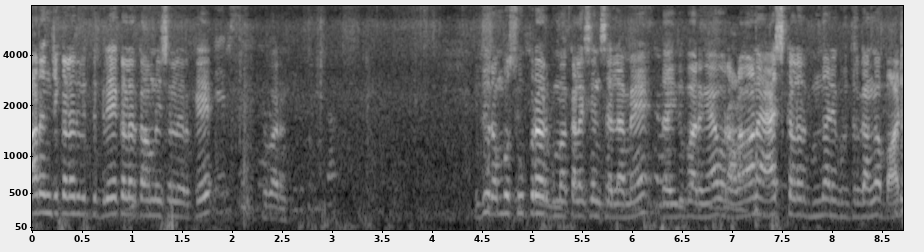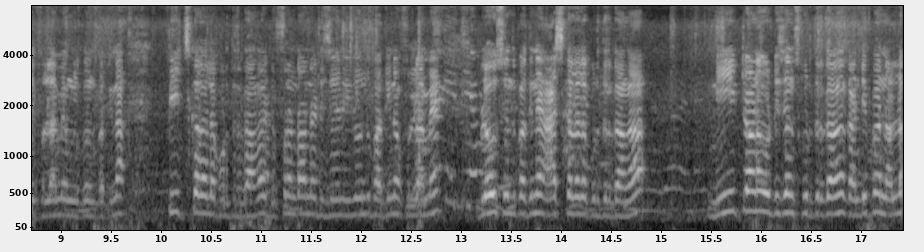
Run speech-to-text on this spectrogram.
orange colour with grey colour காம்பினேஷனில் இருக்குது பாருங்கள் இது ரொம்ப சூப்பராக இருக்குமா கலெக்ஷன்ஸ் எல்லாமே? இந்த இது பாருங்க ஒரு அழகான ஆஷ் கலர் முந்தானி கொடுத்துருக்காங்க. பாடி ஃபுல்லாமே உங்களுக்கு வந்து பார்த்தீங்கன்னா பீச் கலரில் கொடுத்துருக்காங்க. டிஃப்ரெண்ட்டான டிசைன் இது வந்து பார்த்தீங்கன்னா ஃபுல்லாமே ப்ளவுஸ் வந்து பார்த்தீங்கன்னா ஆஷ் கலரில் கொடுத்துருக்காங்க. நீட்டான ஒரு டிசைன்ஸ் கொடுத்துருக்காங்க. கண்டிப்பாக நல்ல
